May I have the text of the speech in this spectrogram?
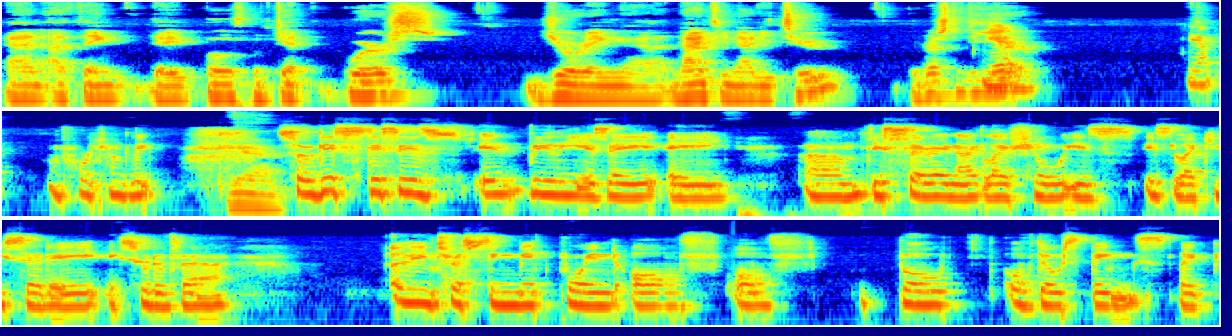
and I think they both would get worse during uh, 1992, the rest of the Yeah. year. Yep. Unfortunately. Yeah, So this this is it really is a a um, this Saturday Night Live show is is like you said a, a sort of a, an interesting midpoint of of both of those things like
